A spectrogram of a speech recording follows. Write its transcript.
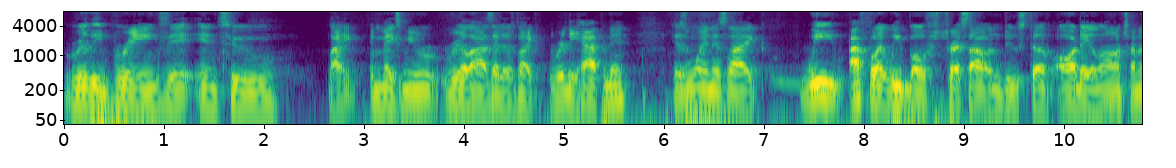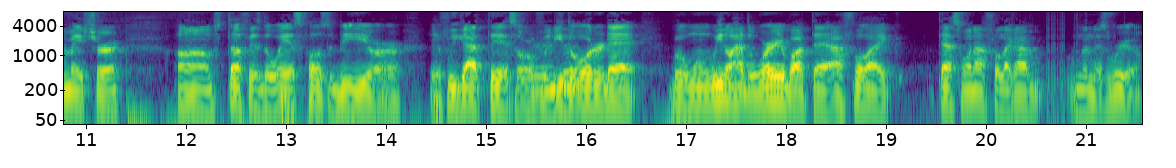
really brings it into like it makes me realize that it's like really happening is when it's like we I feel like we both stress out and do stuff all day long trying to make sure um stuff is the way it's supposed to be or if we got this or if we need to order that. But when we don't have to worry about that, I feel like that's when I feel like I'm when it's real.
